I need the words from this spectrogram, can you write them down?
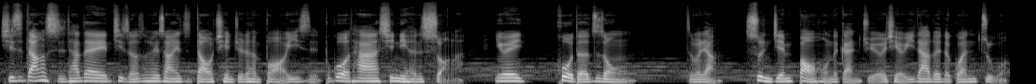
其实当时他在记者会上一直道歉，觉得很不好意思。不过他心里很爽啊，因为获得这种怎么讲瞬间爆红的感觉，而且有一大堆的关注哦。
